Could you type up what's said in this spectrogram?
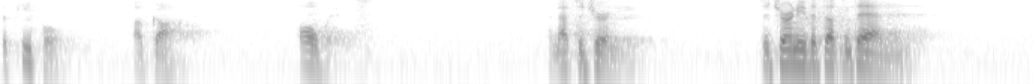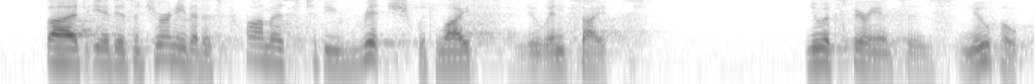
the people of God, always. And that's a journey. It's a journey that doesn't end. But it is a journey that is promised to be rich with life and new insights, new experiences, new hope,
